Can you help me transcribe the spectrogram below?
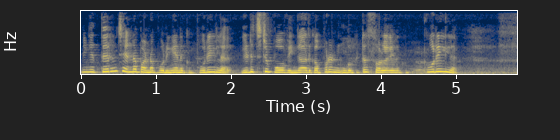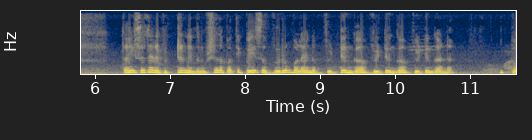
நீங்கள் தெரிஞ்சு என்ன பண்ண போறீங்க? எனக்கு புரியல. இடிச்சிட்டு போவீங்க. அதுக்கப்புறம் உங்ககிட்ட சொல்ல எனக்கு புரியல. தயவு செஞ்சு என்னை விட்டுருங்க. இந்த நிமிஷம் அதை பற்றி பேச விரும்பலை. என்னை விடுங்க விடுங்க விடுங்கன்னு. இப்போ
